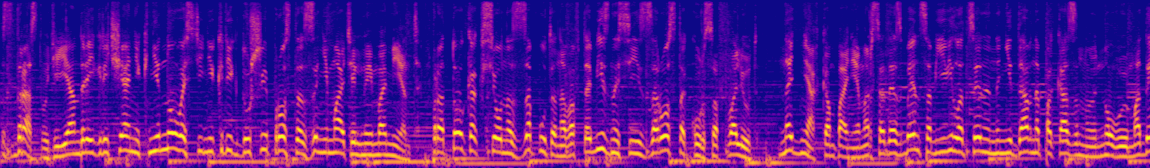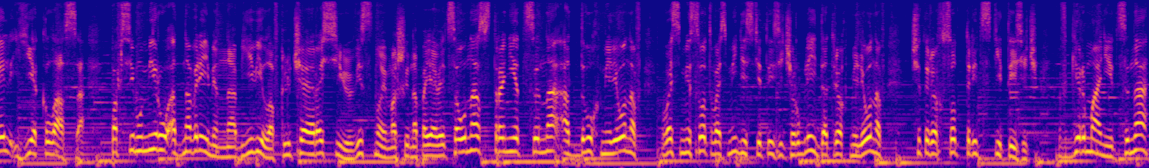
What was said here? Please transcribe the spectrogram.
Здравствуйте, я Андрей Гречаник. Ни новости, ни крик души, просто занимательный момент. Про то, как все у нас запутано в автобизнесе из-за роста курсов валют. На днях компания Mercedes-Benz объявила цены на недавно показанную новую модель E-класса. По всему миру одновременно объявила, включая Россию. Весной машина появится у нас в стране. Цена от 2 миллионов 880 тысяч рублей до 3 миллионов 430 тысяч. В Германии цена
